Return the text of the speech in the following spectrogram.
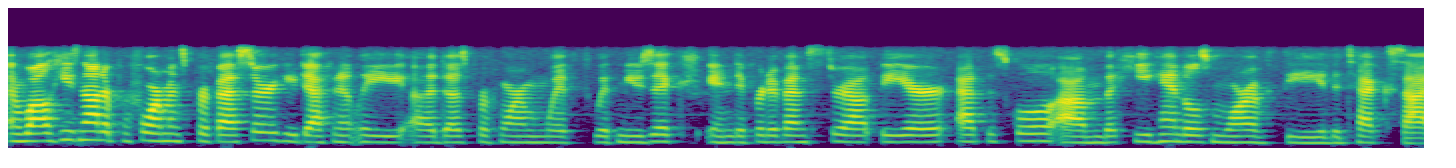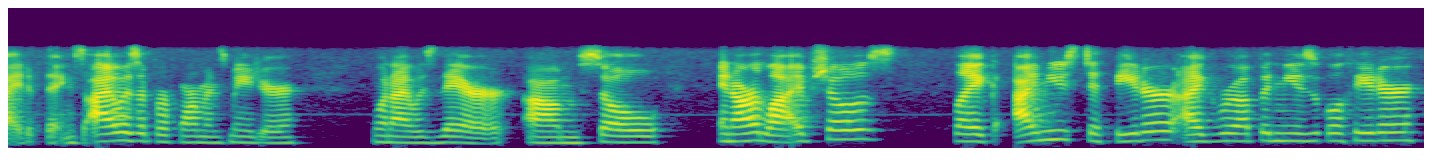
And while he's not a performance professor, he definitely uh, does perform with with music in different events throughout the year at the school. Um, but he handles more of the the tech side of things. I was a performance major when I was there, um, so in our live shows, like I'm used to theater. I grew up in musical theater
